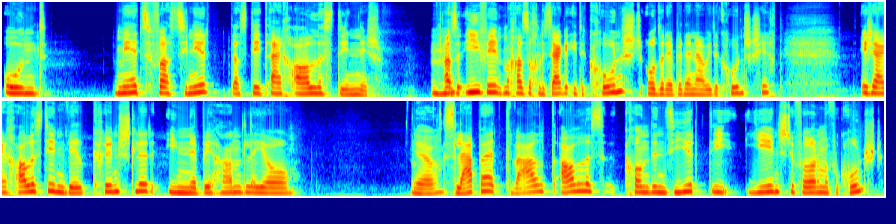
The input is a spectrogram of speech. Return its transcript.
Und mich hat es fasziniert, dass dort eigentlich alles drin ist. Mhm. Also ich finde, man kann so ein bisschen sagen, in der Kunst oder eben dann auch in der Kunstgeschichte ist eigentlich alles drin, weil KünstlerInnen behandeln ja ja. das Leben, die Welt, alles kondensiert in jensten Formen von Kunst.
